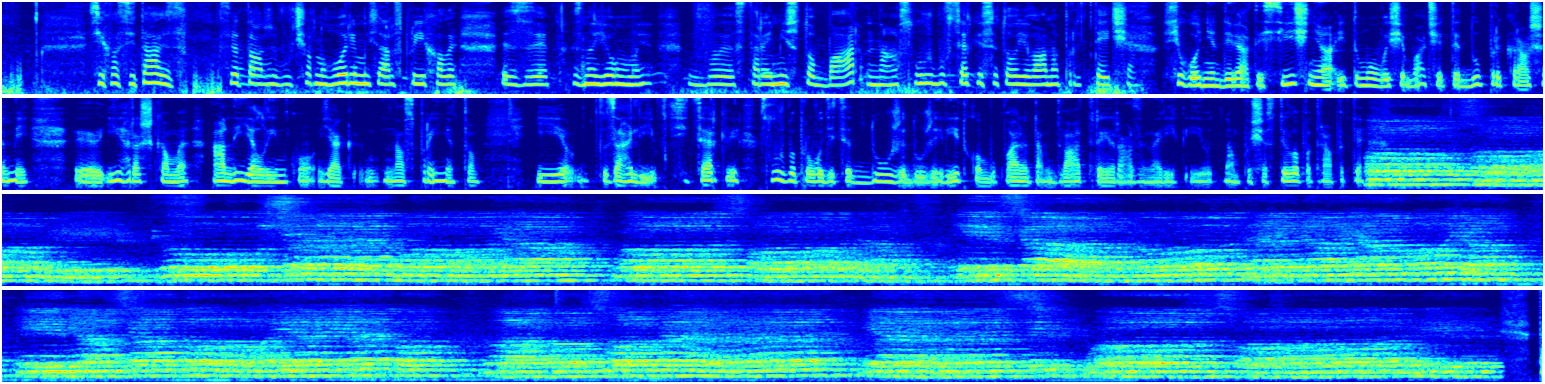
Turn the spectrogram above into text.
Всіх вас вітаю з святами. Живу в Чорногорі. Ми зараз приїхали з знайомими в старе місто Бар на службу в церкві Святого Івана Притеча. Сьогодні 9 січня, і тому ви ще бачите дуб прикрашений е, іграшками, а не ялинку, як нас прийнято. І взагалі в цій церкві служби проводяться дуже-дуже рідко, буквально там 2-3 рази на рік. І от нам пощастило потрапити.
